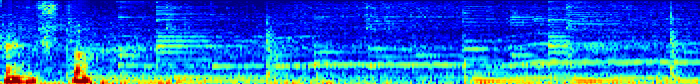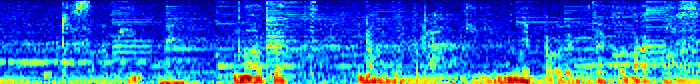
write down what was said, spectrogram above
często. Czasami nawet, no dobra, nie powiem tego na głos.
